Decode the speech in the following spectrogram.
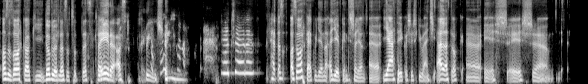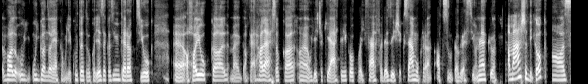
az, az orka, aki döglött lazacot tesz fejére, az cringe. Bocsánat. Hát az, az orkák ugye egyébként is nagyon uh, játékos és kíváncsi állatok, uh, és, és uh, való, úgy, úgy gondolják amúgy a kutatók, hogy ezek az interakciók uh, a hajókkal, meg akár halászokkal uh, ugye csak játékok vagy felfedezések számukra abszolút agresszió nélkül. A másodikok az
